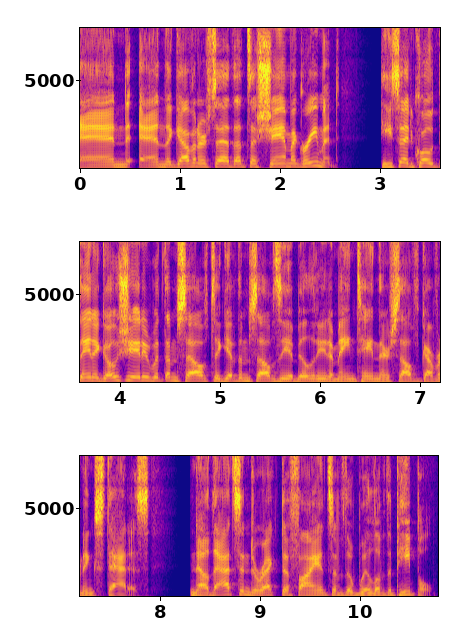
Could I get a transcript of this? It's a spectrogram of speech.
and and the governor said that's a sham agreement. He said, quote, they negotiated with themselves to give themselves the ability to maintain their self-governing status. Now that's in direct defiance of the will of the people.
